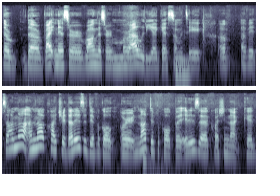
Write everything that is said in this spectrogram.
the the rightness or wrongness or morality. I guess some would say of of it. So I'm not I'm not quite sure. That is a difficult or not difficult, but it is a question that could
